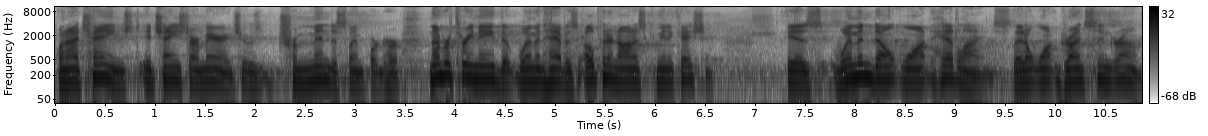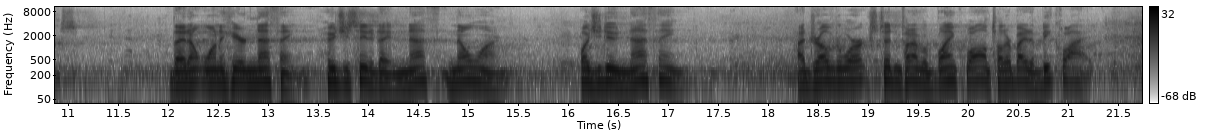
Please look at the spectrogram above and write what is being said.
when I changed, it changed our marriage. It was tremendously important to her. Number three need that women have is open and honest communication. Is women don't want headlines. They don't want grunts and groans. They don't want to hear nothing. Who'd you see today? Nothing, no one. What'd you do? Nothing. I drove to work, stood in front of a blank wall, and told everybody to be quiet.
